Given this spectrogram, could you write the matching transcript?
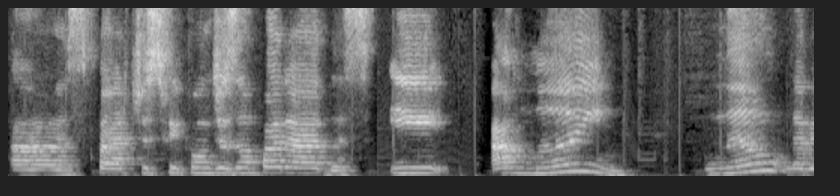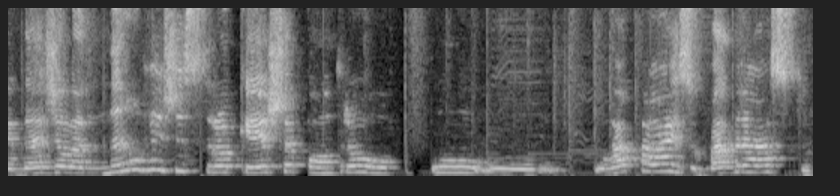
as partes ficam desamparadas. E a mãe não, na verdade, ela não registrou queixa contra o, o, o, o rapaz, o padrasto.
